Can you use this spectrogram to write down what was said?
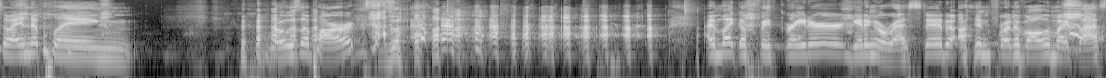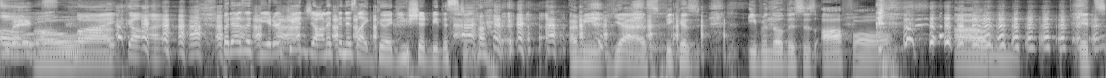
so i ended up playing rosa parks i'm like a fifth grader getting arrested in front of all of my classmates Oh, my god! But as a theater kid, Jonathan is like, "Good, you should be the star." I mean, yes, because even though this is awful, um, it's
